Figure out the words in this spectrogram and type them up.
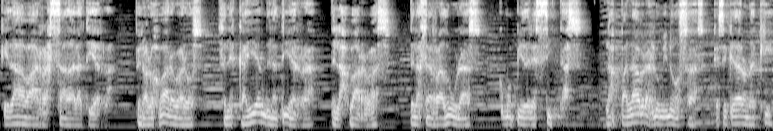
quedaba arrasada la tierra, pero a los bárbaros se les caían de la tierra, de las barbas, de las herraduras, como piedrecitas, las palabras luminosas que se quedaron aquí,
